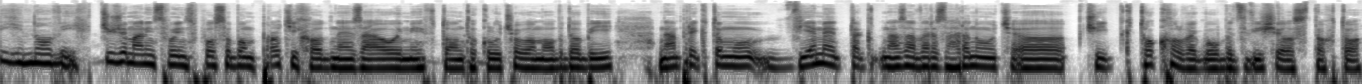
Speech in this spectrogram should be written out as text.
tých nových. Čiže mali svojím spôsobom protichodné záujmy v v tomto kľúčovom období. Napriek tomu vieme tak na záver zhrnúť, e, či ktokoľvek vôbec vyšiel z tohto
